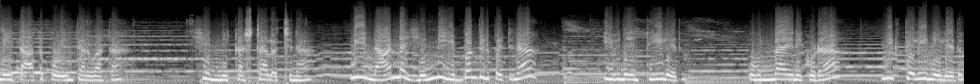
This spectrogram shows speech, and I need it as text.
మీ తాత పోయిన తర్వాత ఎన్ని కష్టాలొచ్చినా మీ నాన్న ఎన్ని ఇబ్బందులు పెట్టినా ఇవి నేను తీయలేదు. ఉన్నాయని కూడా నీకు తెలియనీలేదు.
